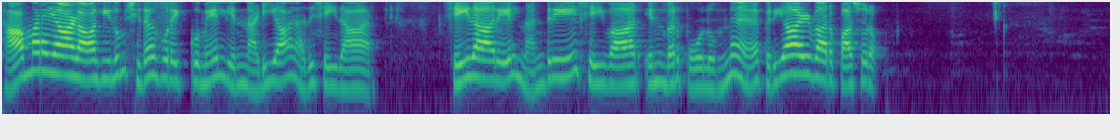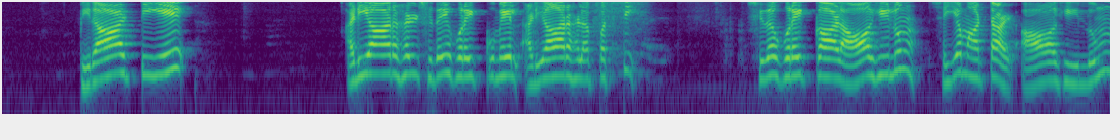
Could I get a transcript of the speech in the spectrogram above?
தாமரையாளாகிலும் சிதகுரைக்கு மேல் என் அடியார் அது செய்தார். செய்தாரேல் நன்றே செய்வார் என்பர் போலும்னு பெரியாழ்வார் பாசுரம். பிராட்டியே அடியார்கள் சிதைகுறைக்கு மேல் அடியார்களை பற்றி சிதகுரைக்காள் ஆகிலும் செய்ய மாட்டாள் ஆகிலும்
